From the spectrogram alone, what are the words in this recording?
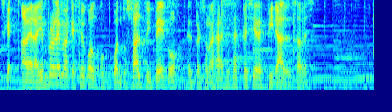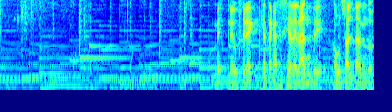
Es que, a ver, hay un problema que es que cuando, salto y pego El personaje hace esa especie de espiral, ¿sabes? Me, gustaría que atacase hacia adelante Aún saltando.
